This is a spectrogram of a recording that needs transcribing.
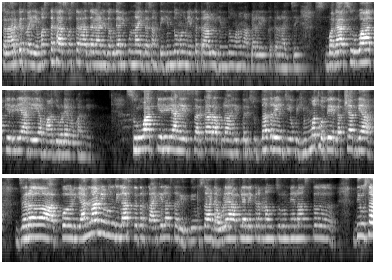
चला हरकत नाहीये. मस्त खा स्वस्त राहा जगा आणि जगू द्या. आणि पुन्हा एकदा सांगते हिंदू म्हणून एकत्र आलो हिंदू म्हणून आपल्याला एकत्र राहायचंय. बघा सुरुवात केलेली आहे या माजुरड्या लोकांनी. सुरुवात केलेली आहे. सरकार आपलं आहे तरी सुद्धा जर यांची एवढी हिंमत होते लक्षात घ्या. जर आपण यांना निवडून दिलं असतं तर काय केलं असतं? दिवसा ढवळ्या आपल्या लेकरांना उचलून नेलं असतं. दिवसा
